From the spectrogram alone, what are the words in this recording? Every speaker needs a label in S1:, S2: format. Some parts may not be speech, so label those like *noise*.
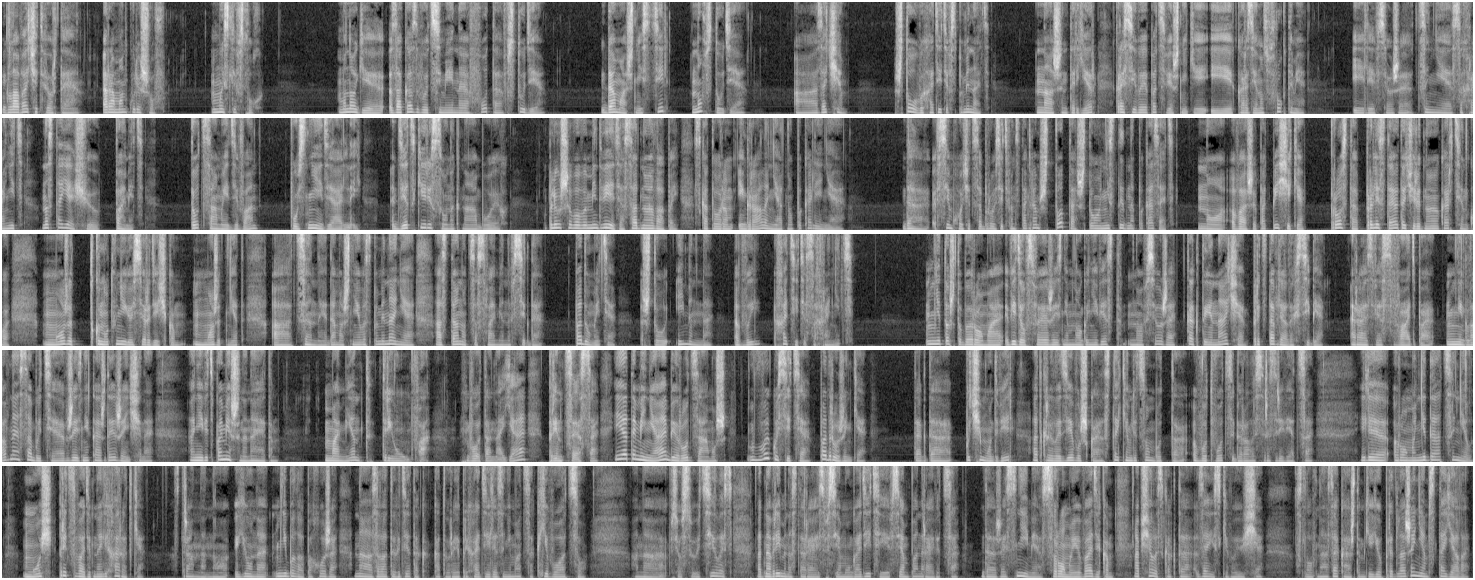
S1: Глава 4. Роман Кулешов. Мысли вслух. Многие заказывают семейное фото в студии. Домашний стиль, но в студии. А зачем? Что вы хотите вспоминать? Наш интерьер, красивые подсвечники и корзину с фруктами? Или все же ценнее сохранить настоящую память? Тот самый диван, пусть не идеальный, детский рисунок на обоях, плюшевого медведя с одной лапой, с которым играло не одно поколение. Да, всем хочется бросить в Инстаграм что-то, что не стыдно показать. Но ваши подписчики просто пролистают очередную картинку. Может, ткнут в нее сердечком, может, нет. А ценные домашние воспоминания останутся с вами навсегда. Подумайте, что именно вы хотите сохранить. Не то чтобы Рома видел в своей жизни много невест, но все же как-то иначе представлял их себе. Разве свадьба не главное событие в жизни каждой женщины? Они ведь помешаны на этом. Момент триумфа. Вот она я, принцесса, и это меня берут замуж. Выкусите, подруженьки. Тогда почему дверь открыла девушка с таким лицом, будто вот-вот собиралась разреветься? Или Рома недооценил мощь предсвадебной лихорадки? Странно, но Юна не была похожа на золотых деток, которые приходили заниматься к его отцу. Она все суетилась, одновременно стараясь всем угодить и всем понравиться. Даже с ними, с Ромой и Вадиком, общалась как-то заискивающе, словно за каждым ее предложением стояла.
